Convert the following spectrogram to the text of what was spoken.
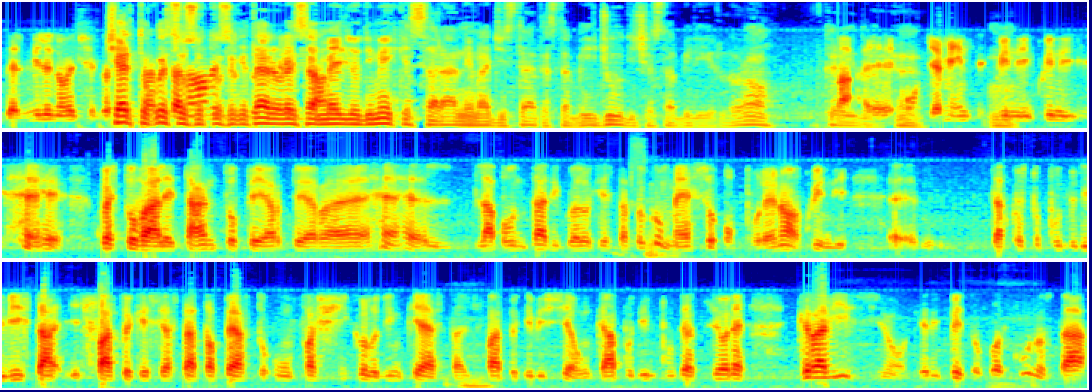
del 1979. Certo, questo sottosegretario lei sa meglio di me che saranno i magistrati, i giudici a stabilirlo, no? Ma, eh, eh. Ovviamente, mm. quindi, quindi eh, questo vale tanto per, per eh, la bontà di quello che è stato commesso oppure no. Quindi eh, da questo punto di vista il fatto che sia stato aperto un fascicolo d'inchiesta, il fatto che vi sia un capo di imputazione gravissimo, che ripeto qualcuno sta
